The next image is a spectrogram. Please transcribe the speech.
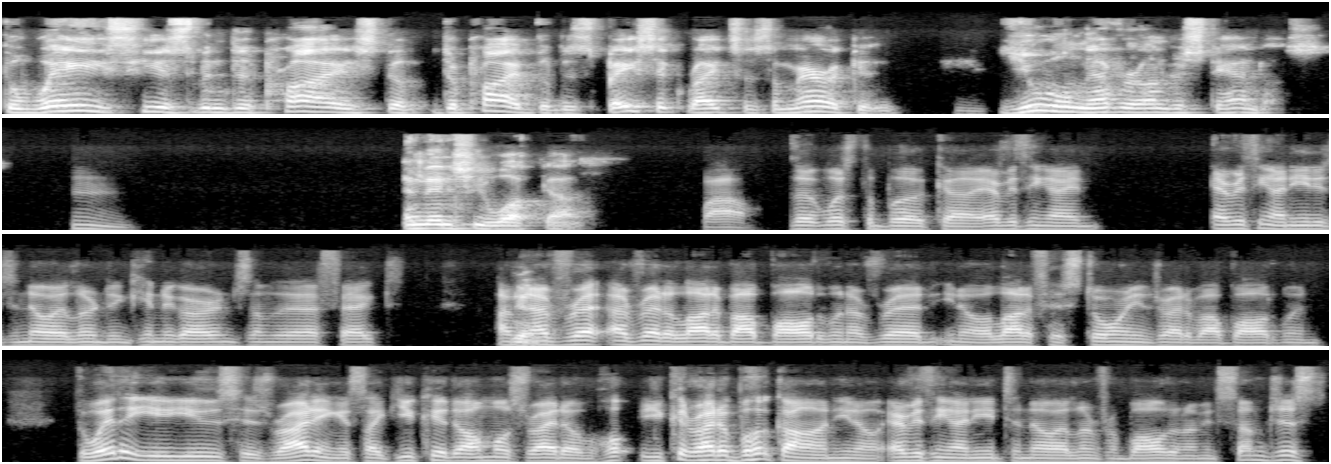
the ways he has been deprived of, deprived of his basic rights as American, hmm. you will never understand us. Hmm. And then she walked out. Wow the what's the book? Uh, Everything I everything I needed to know I learned in kindergarten, something to that effect. I mean, Yeah. I've read I've read a lot about Baldwin. I've read, you know, a lot of historians write about Baldwin. The way that you use his writing, it's like you could almost write a you could write a book on, you know, everything I need to know I learned from Baldwin. I mean, some just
